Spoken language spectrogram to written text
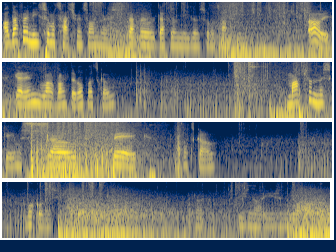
I'll definitely need some attachments on this. Definitely, definitely needing some attachments. Oh, get in, ra- ranked it up. Let's go. Maps in this game is so big. Let's go. What gun is he? He's not using the water.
